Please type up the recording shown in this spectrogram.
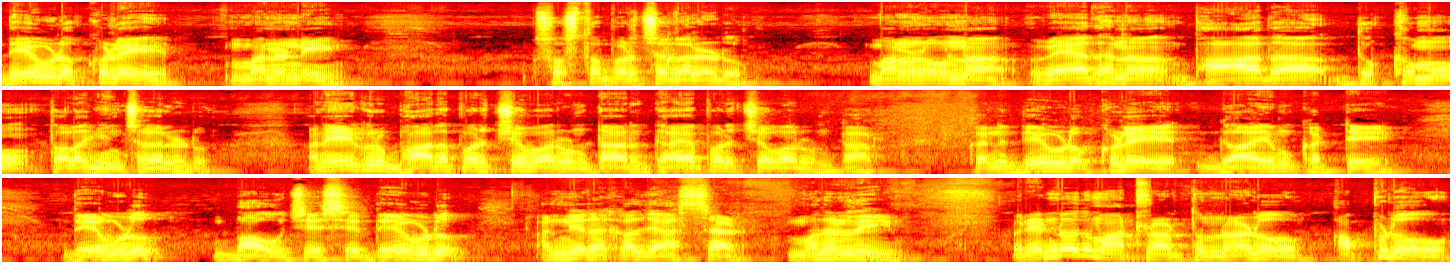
దేవుడు ఒక్కడే మనని స్వస్థపరచగలడు. మనలో ఉన్న వేదన బాధ దుఃఖము తొలగించగలడు. అనేకులు బాధపరిచేవారు ఉంటారు గాయపరిచేవారు ఉంటారు. కానీ దేవుడు ఒక్కడే గాయం కట్టే దేవుడు బాగు చేసే దేవుడు అన్ని రకాలు చేస్తాడు. మొదటిది రెండోది మాట్లాడుతున్నాడు అప్పుడు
